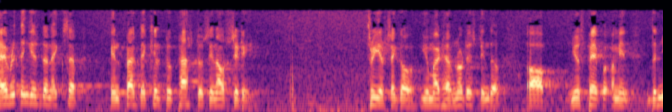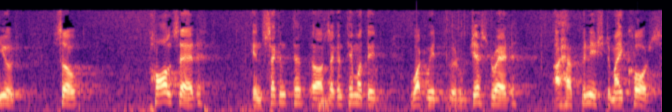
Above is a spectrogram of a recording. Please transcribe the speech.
Everything is done except, in fact, they killed two pastors in our city. Three years ago, you might have noticed in the uh, newspaper, I mean, the news. So, Paul said in Second uh, Second Timothy, what we just read, I have finished my course.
